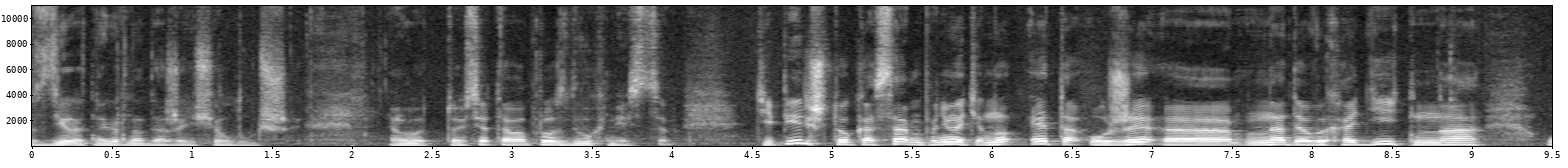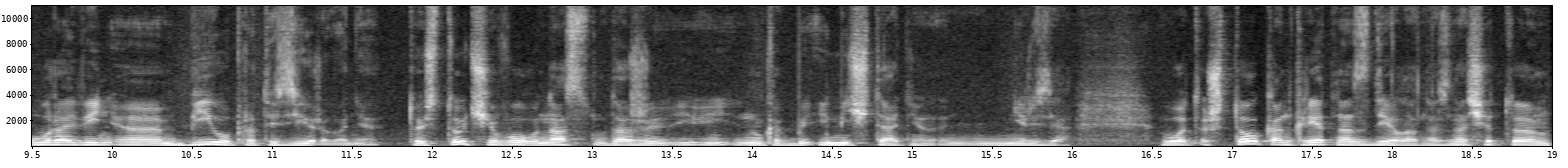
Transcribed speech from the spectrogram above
сделать, наверное, даже еще лучше. Вот, то есть это вопрос двух месяцев. Теперь, что касаемо, понимаете, но это уже э, надо выходить на уровень э, биопротезирования, то есть то, чего у нас даже и- ну, как бы и мечтать не- нельзя. Вот, что конкретно сделано? Значит, э,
